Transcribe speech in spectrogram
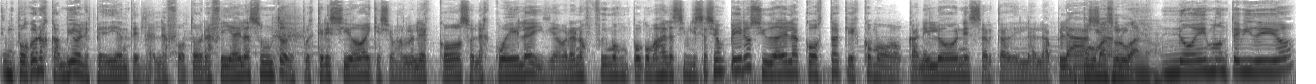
y un poco nos cambió el expediente, la, la fotografía del asunto. Después creció, hay que llevarlo al escozo, a la escuela, y ahora nos fuimos un poco más a la civilización, pero Ciudad de la Costa, que es como Canelones, cerca de la, la playa. Un poco más urbano. No es Montevideo,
